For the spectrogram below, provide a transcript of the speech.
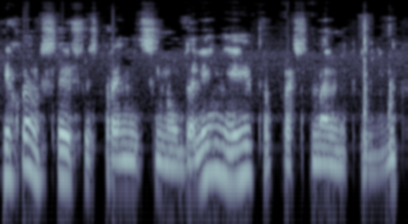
Переходим к следующей странице на удаление, это профессиональный клининг.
